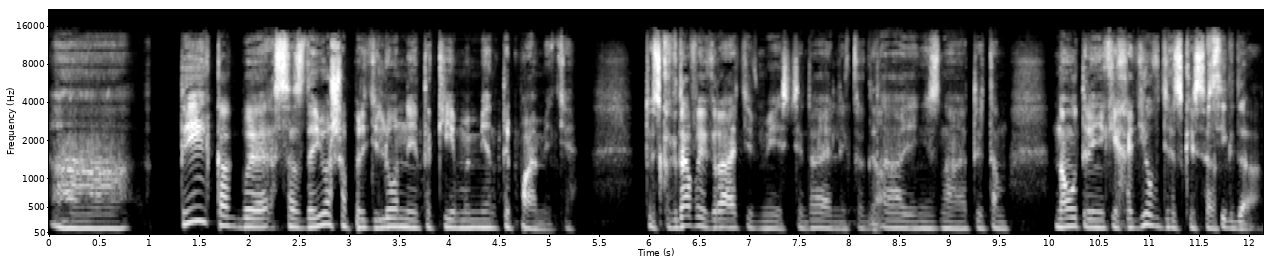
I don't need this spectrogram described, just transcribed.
А, ты как бы создаешь определенные такие моменты памяти. То есть, когда вы играете вместе, да, или когда, я не знаю, ты там на утреннике ходил в детский сад, Всегда.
